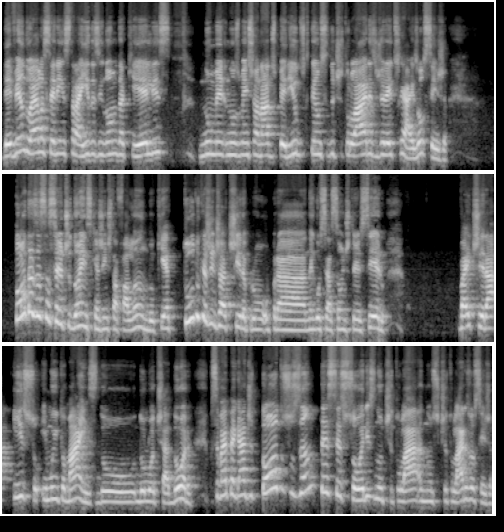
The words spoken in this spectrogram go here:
Devendo elas serem extraídas em nome daqueles no, nos mencionados períodos que tenham sido titulares de direitos reais. Ou seja, todas essas certidões que a gente está falando, que é tudo que a gente já tira para negociação de terceiro, vai tirar isso e muito mais do, do loteador, você vai pegar de todos os antecessores no titular, nos titulares, ou seja,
